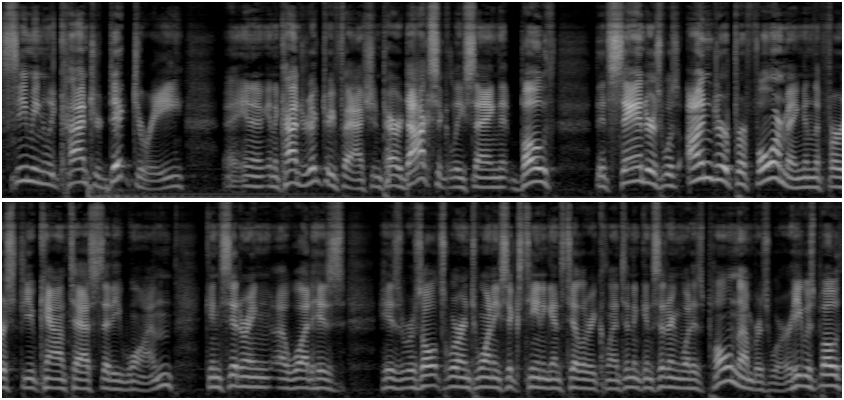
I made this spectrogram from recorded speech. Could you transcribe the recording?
seemingly contradictory, uh, in a, in a contradictory fashion, paradoxically saying that both that Sanders was underperforming in the first few contests that he won, considering uh, what his his results were in 2016 against Hillary Clinton and considering what his poll numbers were. He was both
